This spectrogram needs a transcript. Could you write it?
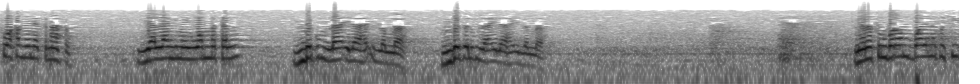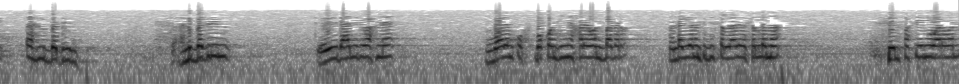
foo xam ne nekk naa fa yàllaa ngi may wommatal mbégum laa ilaha illa allah mbégalum laa ilaha illa allah nee na suñu borom boole na ko ci ahlu badrin te ahlu badrin te yooyu daañu di wax ne mboolem ko bokkoon ci ñu xare woon badar ànd ak yonente bi sallallahu alayhi wa sallam seen fas yi ñu war woon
